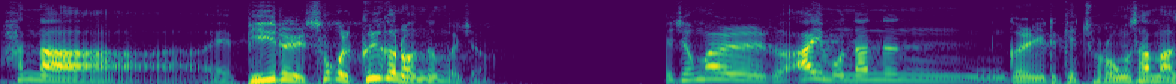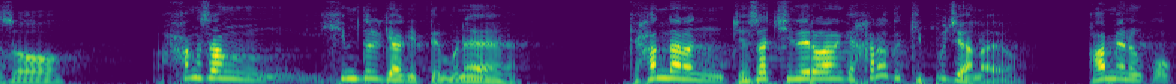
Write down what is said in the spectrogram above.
한나의 비위를 속을 긁어 놓는 거죠. 정말 그 아이 못 낳는 걸 이렇게 조롱 삼아서 항상 힘들게 하기 때문에 한나는 제사 지내러 가는 게 하나도 기쁘지 않아요. 가면은 꼭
